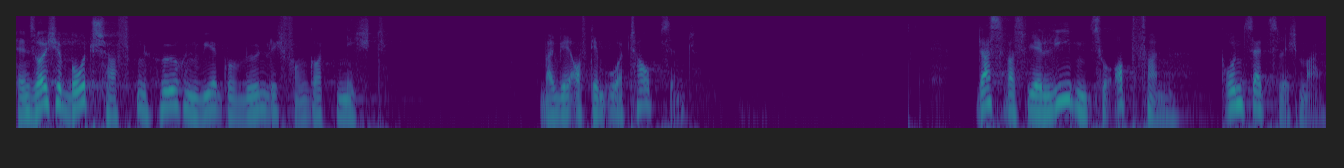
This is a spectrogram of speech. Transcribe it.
Denn solche Botschaften hören wir gewöhnlich von Gott nicht, weil wir auf dem Ohr taub sind. Das, was wir lieben zu opfern, grundsätzlich mal,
